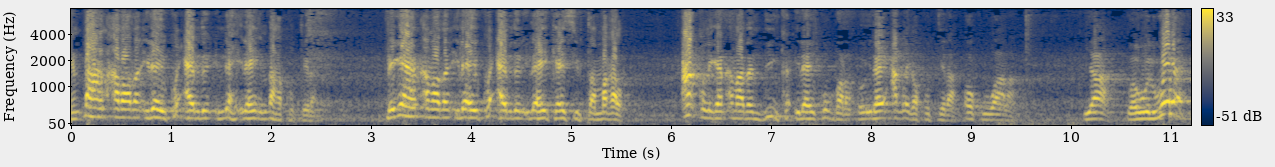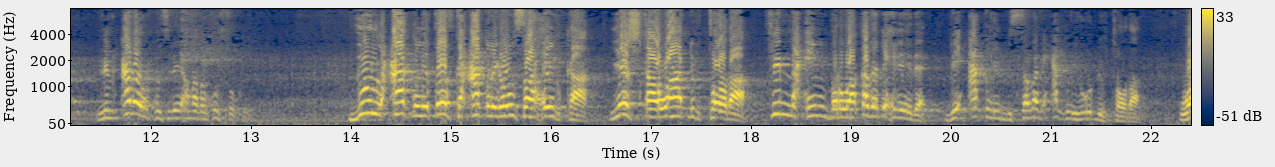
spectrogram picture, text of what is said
indhahan amaadan ilaahay ku caabudan indhaha ilahay indhaha ku tira dhegahan amaadan ilaahay ku caabudan ilaahay kaa siibta maqalka caqligan amaadan diinka ilaahay ku baran oo ilaahay caqliga ku tira oo ku waala ya waa welwala nimcada wuxuu isleeyahy amaadan ku shukri dulcaqli qofka caqliga u saaxiibkaa yashqa waa dhibtoodaa fi naciimi barwaaqada dhexdeeda bicaqli bisababi caqlihi u dhibtoodaa wa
